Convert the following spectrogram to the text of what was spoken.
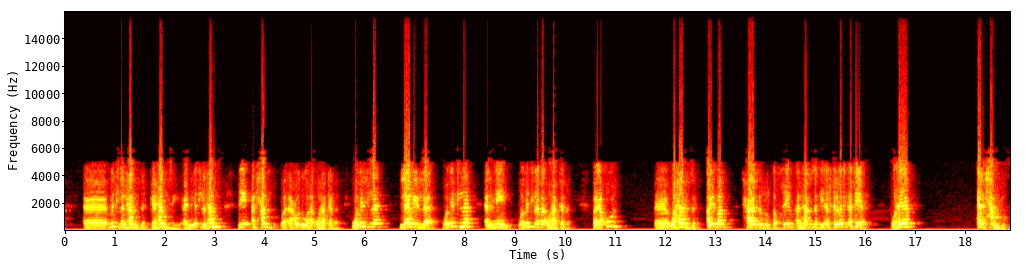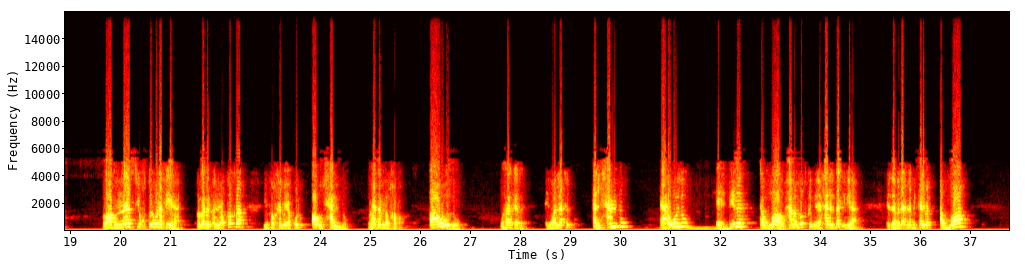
مثل الهمزة كهمزي يعني مثل الهمز في الحمد وأعود وهكذا. ومثل لام لله ومثل الميم ومثل باء وهكذا. فيقول آه، وهمزة. أيضا حاذر من تفخيم الهمزة في الكلمات الآتية وهي الحمد. وبعض الناس يخطئون فيها فبدل أن يرققها يفخمها يقول الحمد وهذا من الخطأ. أعوذ وهكذا. ولكن الحمد أعوذ اهدنا الله. حال النطق حال البدء بها. إذا بدأنا بكلمة الله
